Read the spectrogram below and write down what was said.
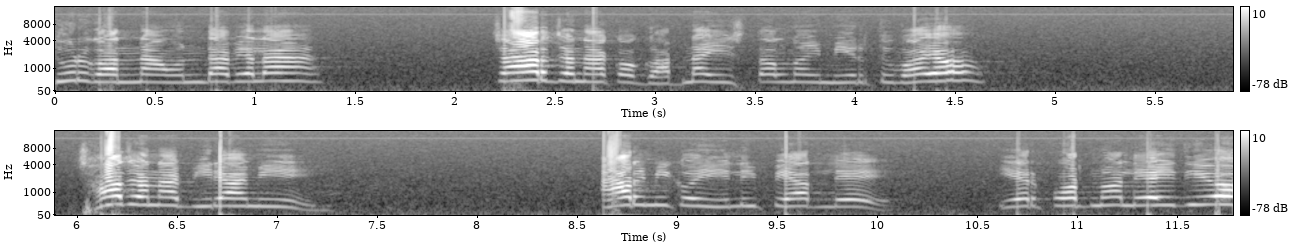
दुर्घटना हुँदा बेला चारजनाको घटनास्थलमै मृत्यु भयो। छजना बिरामी आर्मीको हेलिप्याडले एयरपोर्टमा ल्याइदियो।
